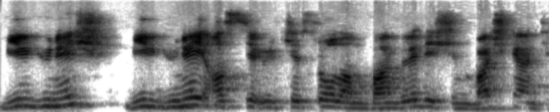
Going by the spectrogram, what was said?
Bir güneş, bir Güney Asya ülkesi olan Bangladeş'in başkenti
